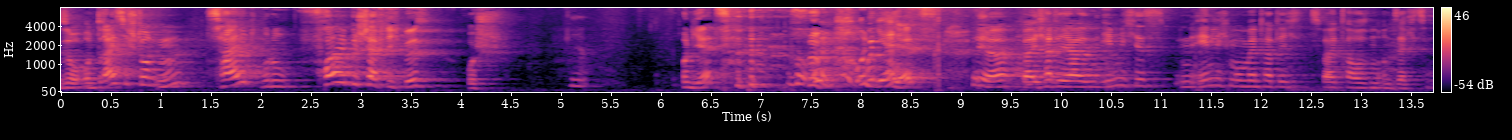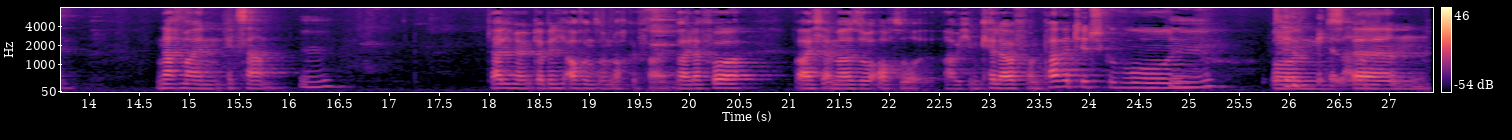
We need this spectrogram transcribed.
So, und 30 Stunden Zeit, wo du voll beschäftigt bist. Usch. Ja. Und jetzt? Und, und jetzt? Ja, weil ich hatte ja ein ähnliches, einen ähnlichen Moment hatte ich 2016. Nach meinem Examen. Da, hatte ich mir, da bin ich auch in so ein Loch gefallen. Weil davor war ich ja immer so, auch so, habe ich im Keller von Pavetic gewohnt. Und Keller. ähm,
